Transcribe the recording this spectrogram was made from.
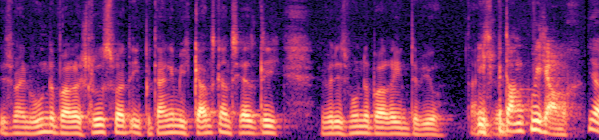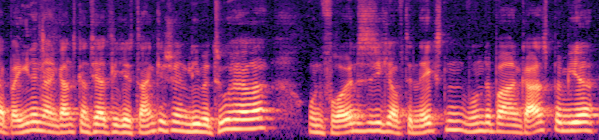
Das war ein wunderbares Schlusswort. Ich bedanke mich ganz, ganz herzlich für das wunderbare Interview. Dankeschön. Ich bedanke mich auch. Ja, bei Ihnen ein ganz, ganz herzliches Dankeschön, liebe Zuhörer. Und freuen Sie sich auf den nächsten wunderbaren Gast bei mir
